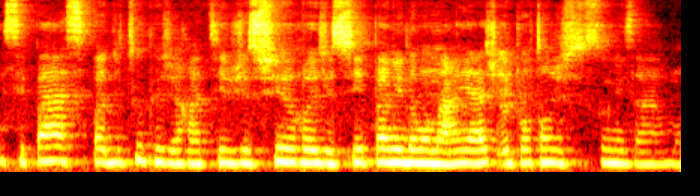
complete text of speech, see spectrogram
C'est pas, c'est pas du tout péjoratif. Je suis heureuse, je suis épanouie dans mon mariage et pourtant je suis soumise à mon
